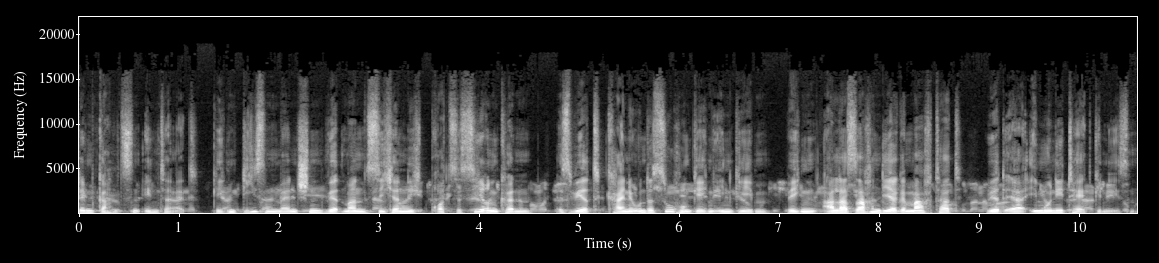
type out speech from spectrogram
dem ganzen Internet. Gegen diesen Menschen wird man sicher nicht prozessieren können. Es wird keine Untersuchung gegen ihn geben. Wegen aller Sachen, die er gemacht hat, wird er Immunität genießen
